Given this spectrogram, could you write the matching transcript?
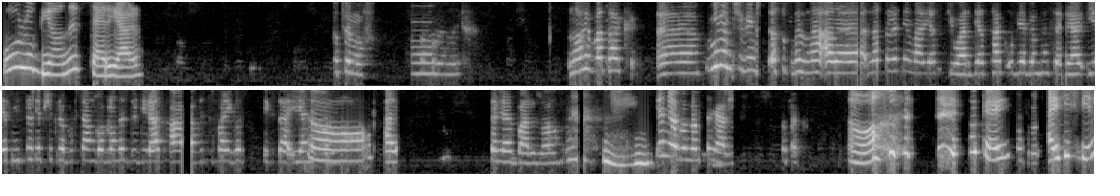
ulubiony serial. To ty mów. Mm. No chyba tak. E, nie wiem, czy większość osób go zna, ale nastoletnia Maria Stewart. Ja tak uwielbiam ten serial i jest mi strasznie przykro, bo chciałam go No. oglądać drugi raz, a wysypali go z Netflixa i ja nie wiem. Ale, serial bardzo. Ja nie oglądam seriali. To tak. O, okej. A jakiś film?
